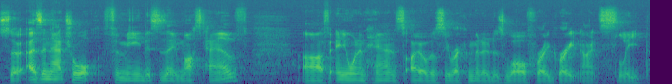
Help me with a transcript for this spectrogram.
So as a natural, for me, this is a must have. Uh, for anyone enhanced, I obviously recommend it as well for a great night's sleep.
